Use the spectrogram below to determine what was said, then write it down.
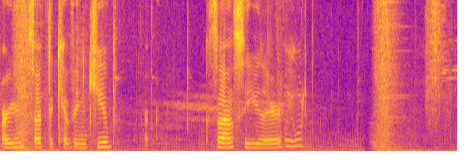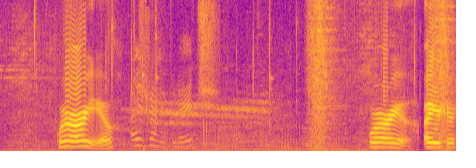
are you inside the Kevin cube? Cause I don't see you there. Wait, hold. Where are you? I just ran a glitch. Where are you? Oh, you're here.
